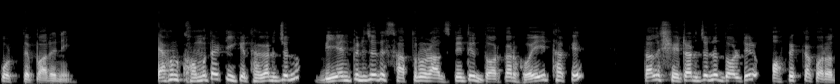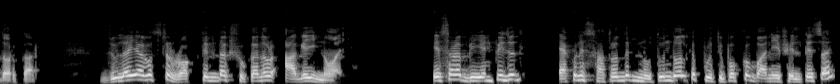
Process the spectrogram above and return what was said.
করতে পারেনি। এখন ক্ষমতায় টিকে থাকার জন্য বিএনপির যদি ছাত্র রাজনীতির দরকার হয়েই থাকে, তাহলে সেটার জন্য দলটির অপেক্ষা করা দরকার। জুলাই আগস্টের রক্তের দাগ শুকানোর আগেই নয়। এছাড়া বিএনপি যদি এখনই ছাত্রদের নতুন দলকে প্রতিপক্ষ বানিয়ে ফেলতে চায়,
